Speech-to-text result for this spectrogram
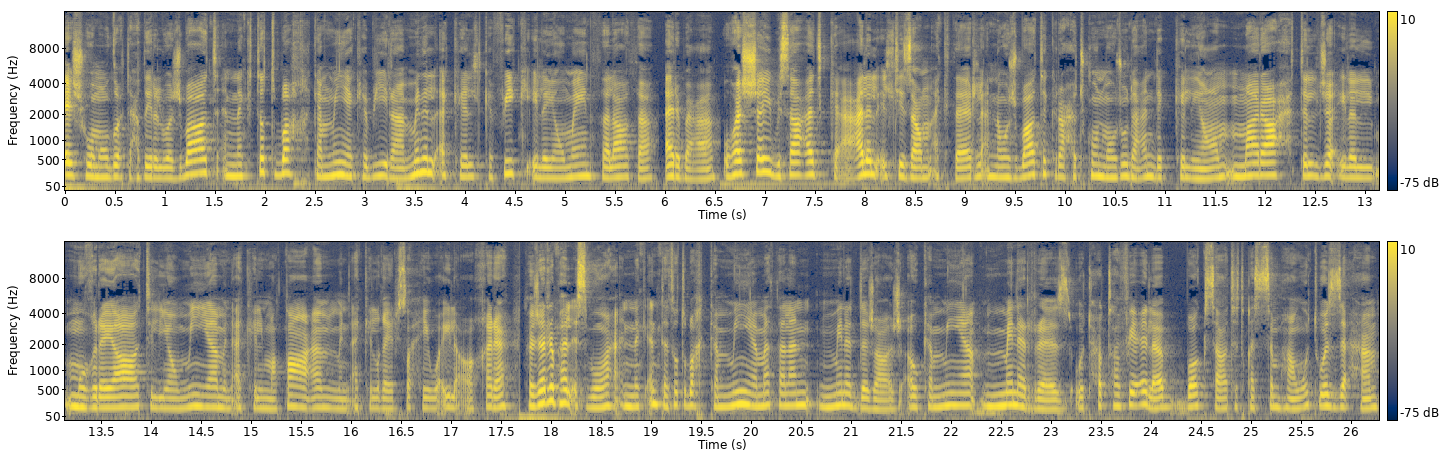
إيش هو موضوع تحضير الوجبات؟ أنك تطبخ كمية كبيرة من الأكل تكفيك إلى يومين ثلاثة أربعة وهالشي بيساعدك على الالتزام أكثر لأن وجباتك راح تكون موجودة عندك كل يوم ما راح تلجأ إلى المغريات اليومية من أكل مطاعم مطاعم من أكل غير صحي وإلى آخره. فجرب هالأسبوع أنك أنت تطبخ كمية مثلا من الدجاج أو كمية من الرز وتحطها في علب بوكسات تقسمها وتوزعها.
